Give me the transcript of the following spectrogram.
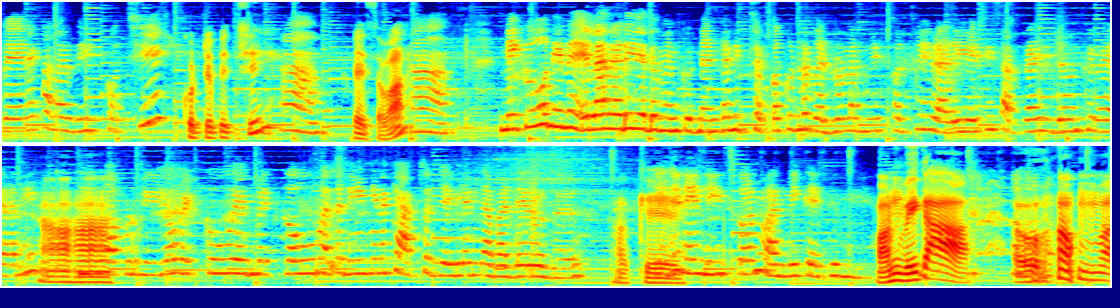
వేరే కలర్ తీసుకొచ్చి కుట్టిపిచ్చి వేస్తావా? నీకు నేను ఎలా రెడీ చేద్దాం అంటే నీకు చెప్పకుండా బెడ్రూమ్లో తీసుకొచ్చి రెడీ చేసి సర్ప్రైజ్ ఇద్దాం అనుకున్నా కానీ అప్పుడు వీడియో పెట్టుకోవు ఏం పెట్టుకోవు మళ్ళీ నేను నేను క్యాప్చర్ చేయలేను కదా బర్త్డే రోజు. ఓకే. నేను తీసుకొని వన్ వీక్ అవుతుంది వన్ వీకా ఓ అమ్మా.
